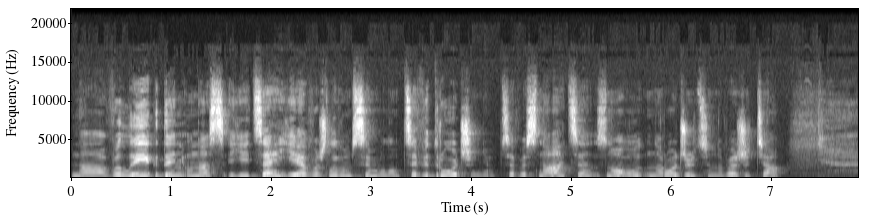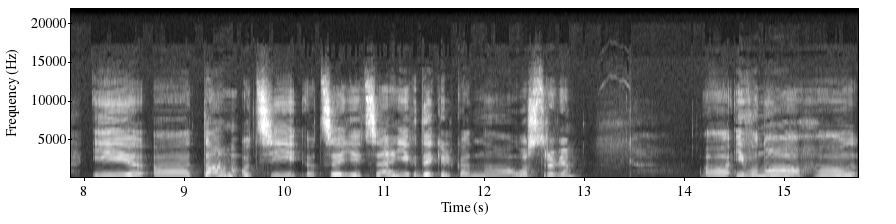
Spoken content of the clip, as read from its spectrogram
на Великдень у нас яйце є важливим символом. Це відродження, це весна, це знову народжується нове життя. І е, там оці, оце яйце, їх декілька на острові. Е, і воно е,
